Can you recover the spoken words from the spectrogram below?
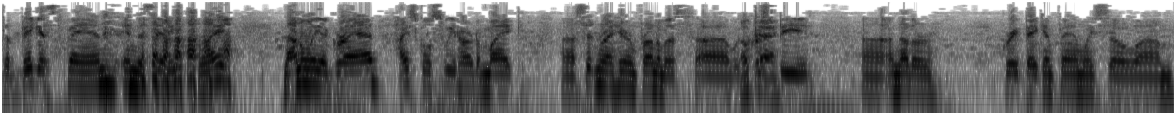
the biggest fan in the city, right? Not only a grad, high school sweetheart of Mike, uh, sitting right here in front of us uh, with okay. Chris Speed, uh, another great Bacon family. So. Um,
